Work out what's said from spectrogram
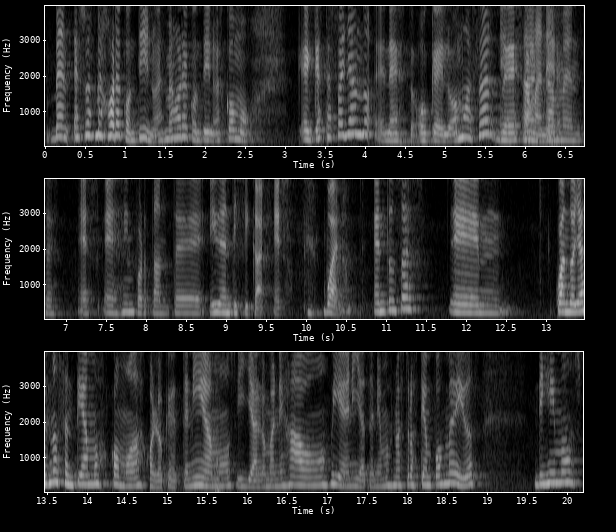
ven eso es mejora continua es mejora continua es como en qué estás fallando en esto ok lo vamos a hacer de esta manera Exactamente. Es, es importante identificar eso. Bueno, entonces, eh, cuando ya nos sentíamos cómodas con lo que teníamos y ya lo manejábamos bien y ya teníamos nuestros tiempos medidos, dijimos,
